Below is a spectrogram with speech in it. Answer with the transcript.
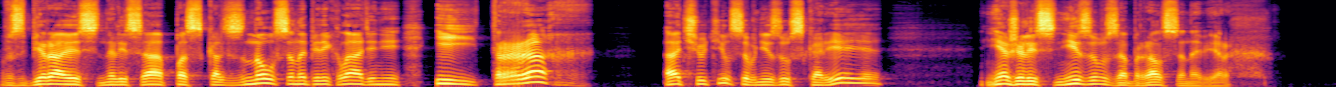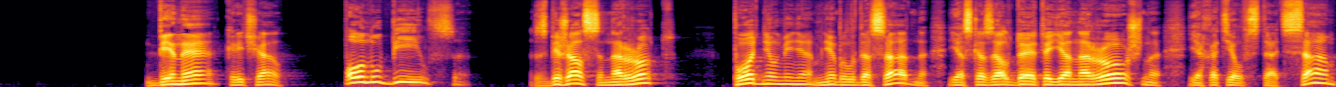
взбираясь на леса, поскользнулся на перекладине и трах! очутился внизу скорее, нежели снизу взобрался наверх. Бене кричал, он убился. Сбежался народ, поднял меня, мне было досадно. Я сказал, да это я нарочно, я хотел встать сам.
